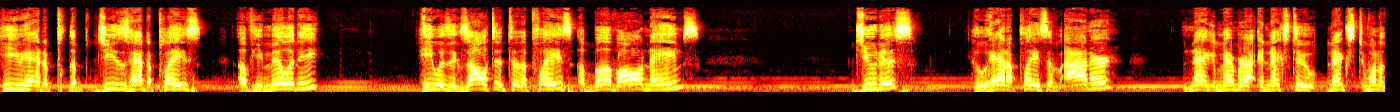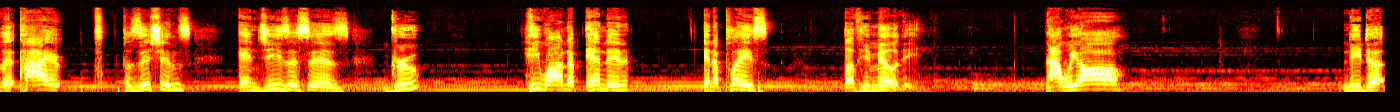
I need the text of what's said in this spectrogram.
he had a the, Jesus had a place of humility. He was exalted to the place above all names. Judas, who had a place of honor, remember uh, next to next to one of the high positions in Jesus's group, he wound up ending in a place of humility. Now we all need to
